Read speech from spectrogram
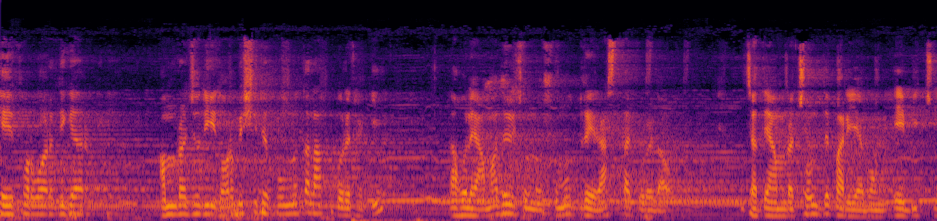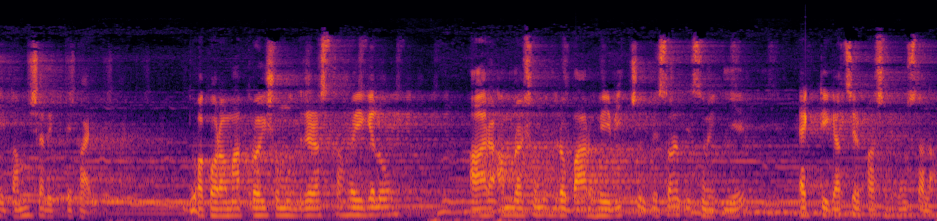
হে ফরওয়ার দিগার আমরা যদি দরবেশিতে পূর্ণতা লাভ করে থাকি, তাহলে আমাদের জন্য সমুদ্রে রাস্তা করে দাও, যাতে আমরা চলতে পারি এবং এই বিচ্ছু তামসা দেখতে পাই। দোয়া করা মাত্রই সমুদ্রে রাস্তা হয়ে গেল। আর আমরা সমুদ্র পার হয়ে বিচ্ছুর পেছনে পেছনে গিয়ে একটি গাছের পাশে পৌঁছালাম।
